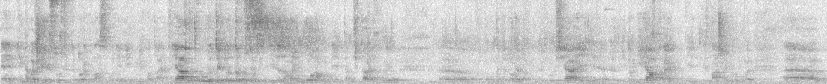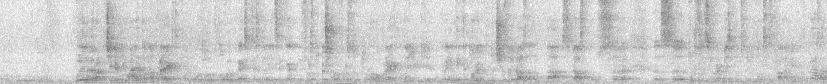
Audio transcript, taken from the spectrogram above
и на большие ресурсы, которых у нас сегодня не, не хватает. Я, э, те, кто, допустим, следили за моим блогом и там читают хвылю, э, на которой там публикуюсь я и, и другие авторы из нашей группы, э, вы, наверное, обратили внимание там, на проект по поводу новой украинской столицы, как инфраструк- большого инфраструктурного проекта на юге Украины, который, будучи завязан на связку с э, с Турцией, с Европейским Союзом, со странами Кавказа,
